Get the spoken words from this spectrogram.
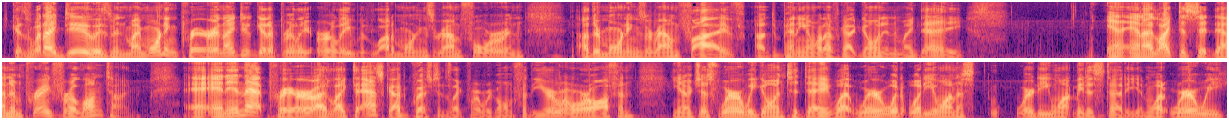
because what I do is in my morning prayer, and I do get up really early, a lot of mornings around four and other mornings around five, uh, depending on what I've got going into my day. And, and I like to sit down and pray for a long time. And in that prayer, I'd like to ask God questions like where we're going for the year, or often, you know, just where are we going today? What, where, what, what do you want us? Where do you want me to study? And what, where are we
